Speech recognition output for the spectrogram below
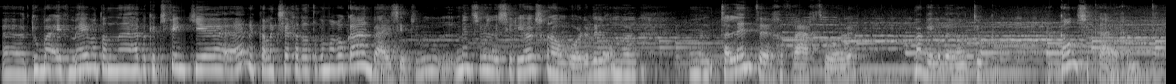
uh, doe maar even mee, want dan heb ik het vinkje. Hè, dan kan ik zeggen dat er een Marokkaan bij zit. Mensen willen serieus genomen worden, willen om om hun talenten gevraagd worden. Maar willen we natuurlijk kansen krijgen.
